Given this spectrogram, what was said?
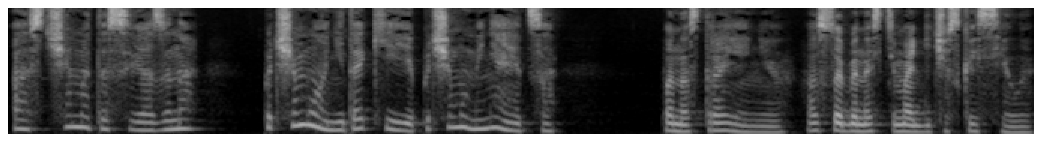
«А с чем это связано?» Почему они такие? Почему меняются? По настроению, особенности магической силы.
